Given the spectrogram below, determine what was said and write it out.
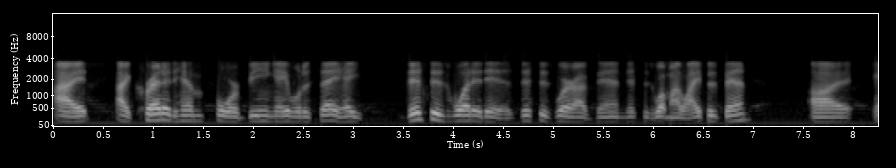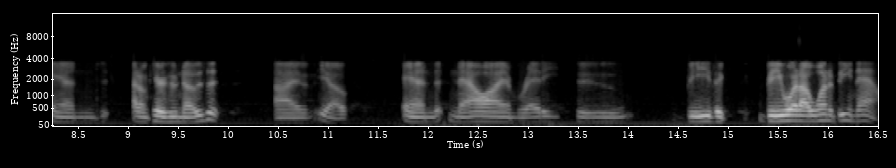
I I credit him for being able to say, "Hey, this is what it is. This is where I've been. This is what my life has been." Uh, and I don't care who knows it. I, you know, and now I am ready to be the be what I want to be now.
